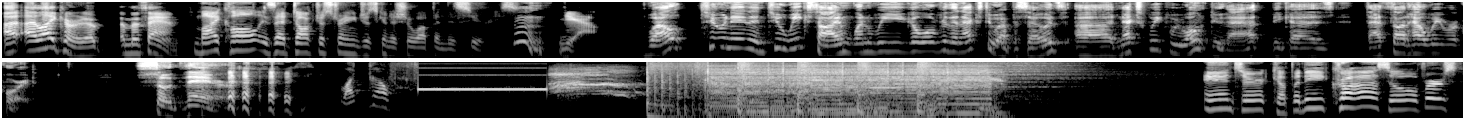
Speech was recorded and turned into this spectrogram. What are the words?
I, I like her. I'm a fan. My call is that Doctor Strange is going to show up in this series. Hmm. Yeah. Well, tune in in two weeks' time when we go over the next two episodes. Uh, next week we won't do that because that's not how we record. So there. What the f? Intercompany crossovers.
